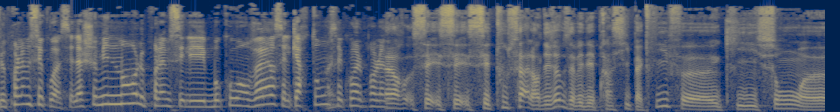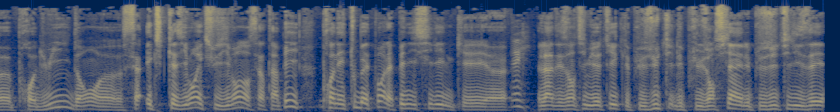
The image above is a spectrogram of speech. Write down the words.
Le problème, c'est quoi? C'est l'acheminement? Le problème, c'est les bocaux en verre? C'est le carton? C'est quoi le problème? Alors, c'est- tout ça. Alors, déjà, vous avez des principes actifs euh, qui sont euh, produits dans, euh, ex- quasiment exclusivement dans certains pays. Prenez tout bêtement la pénicilline, qui est Oui. l'un des antibiotiques les plus, les plus anciens et les plus utilisés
